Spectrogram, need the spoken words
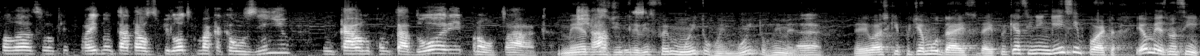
falar, sei lá, aí não tá os pilotos com macacãozinho, um carro no computador e pronto. Ah, cara, Meia de entrevista isso. foi muito ruim, muito ruim mesmo. É. Eu acho que podia mudar isso daí, porque assim, ninguém se importa. Eu mesmo, assim,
